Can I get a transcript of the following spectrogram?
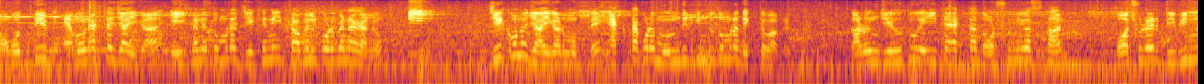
নবদ্বীপ এমন একটা জায়গা, এইখানে তোমরা যেখানেই ট্রাভেল করবে না কেন যে কোনো জায়গার মধ্যে একটা করে মন্দির কিন্তু তোমরা দেখতে পাবে। কারণ যেহেতু এইটা একটা দর্শনীয় স্থান, বছরের বিভিন্ন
